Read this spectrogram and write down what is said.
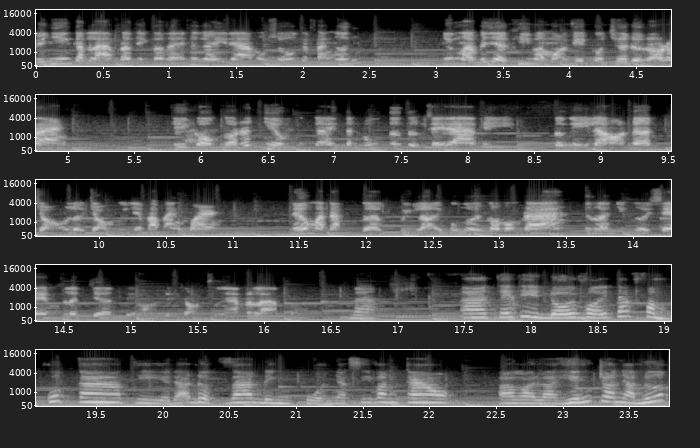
Tuy nhiên cách làm đó thì có thể nó gây ra một số cái phản ứng. Nhưng mà bây giờ khi mà mọi việc còn chưa được rõ ràng khi còn có rất nhiều những cái tình huống tương tự xảy ra thì tôi nghĩ là họ nên chọn lựa chọn những giải pháp an toàn. Nếu mà đặt uh, quyền lợi của người coi bóng đá tức là những người xem lên trên thì họ lựa chọn phương án đó là an toàn vâng À, thế thì đối với tác phẩm quốc ca thì đã được gia đình của nhạc sĩ Văn Cao à, gọi là hiến cho nhà nước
